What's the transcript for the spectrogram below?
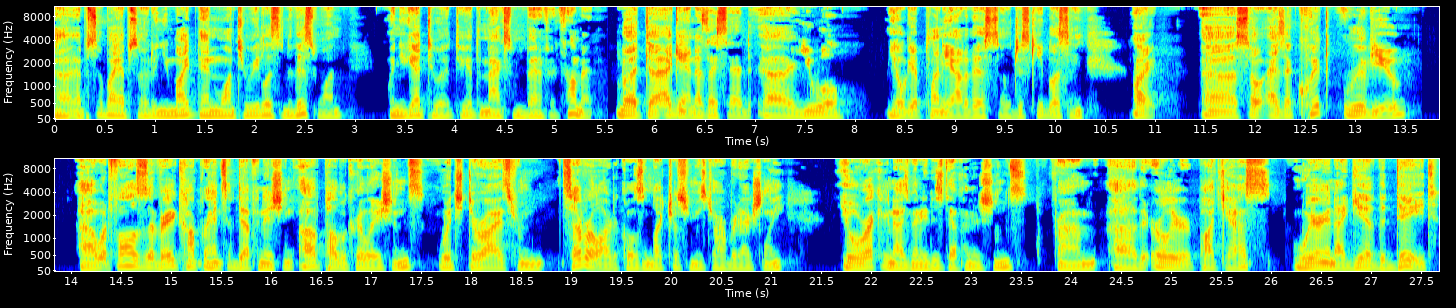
uh, episode by episode. And you might then want to re listen to this one when you get to it to get the maximum benefit from it. But uh, again, as I said, uh, you will you'll get plenty out of this. So just keep listening. All right. Uh, so as a quick review, uh, what follows is a very comprehensive definition of public relations, which derives from several articles and lectures from Mr. Hubbard, actually. You'll recognize many of these definitions from uh, the earlier podcasts, wherein I give the date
